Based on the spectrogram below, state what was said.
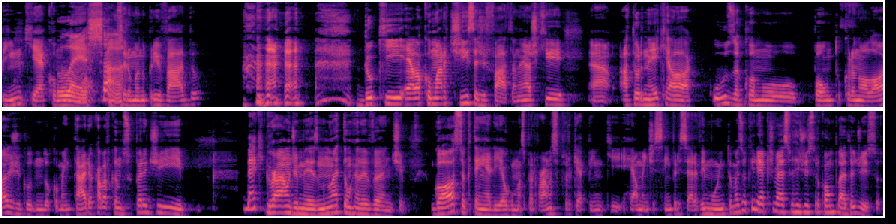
Pink é como Lesha? um ser humano privado. do que ela como artista, de fato, né? Acho que a, a turnê que ela usa como ponto cronológico no documentário acaba ficando super de background mesmo, não é tão relevante. Gosto que tem ali algumas performances, porque a Pink realmente sempre serve muito, mas eu queria que tivesse o registro completo disso.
